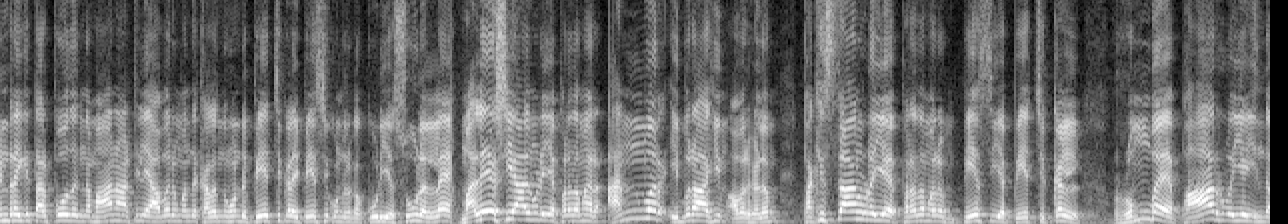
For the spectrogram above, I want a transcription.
இன்றைக்கு தற்போது இந்த மாநாட்டிலே அவரும் வந்து கலந்து கொண்டு பேச்சுக்களை பேசி கொண்டிருக்கக்கூடிய சூழல்ல மலேசியாவினுடைய பிரதமர் அன்வர் இப்ராஹிம் அவர்களும் பாகிஸ்தானுடைய பிரதமரும் பேசிய பேச்சுக்கள் ரொம்ப பார்வையை இந்த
